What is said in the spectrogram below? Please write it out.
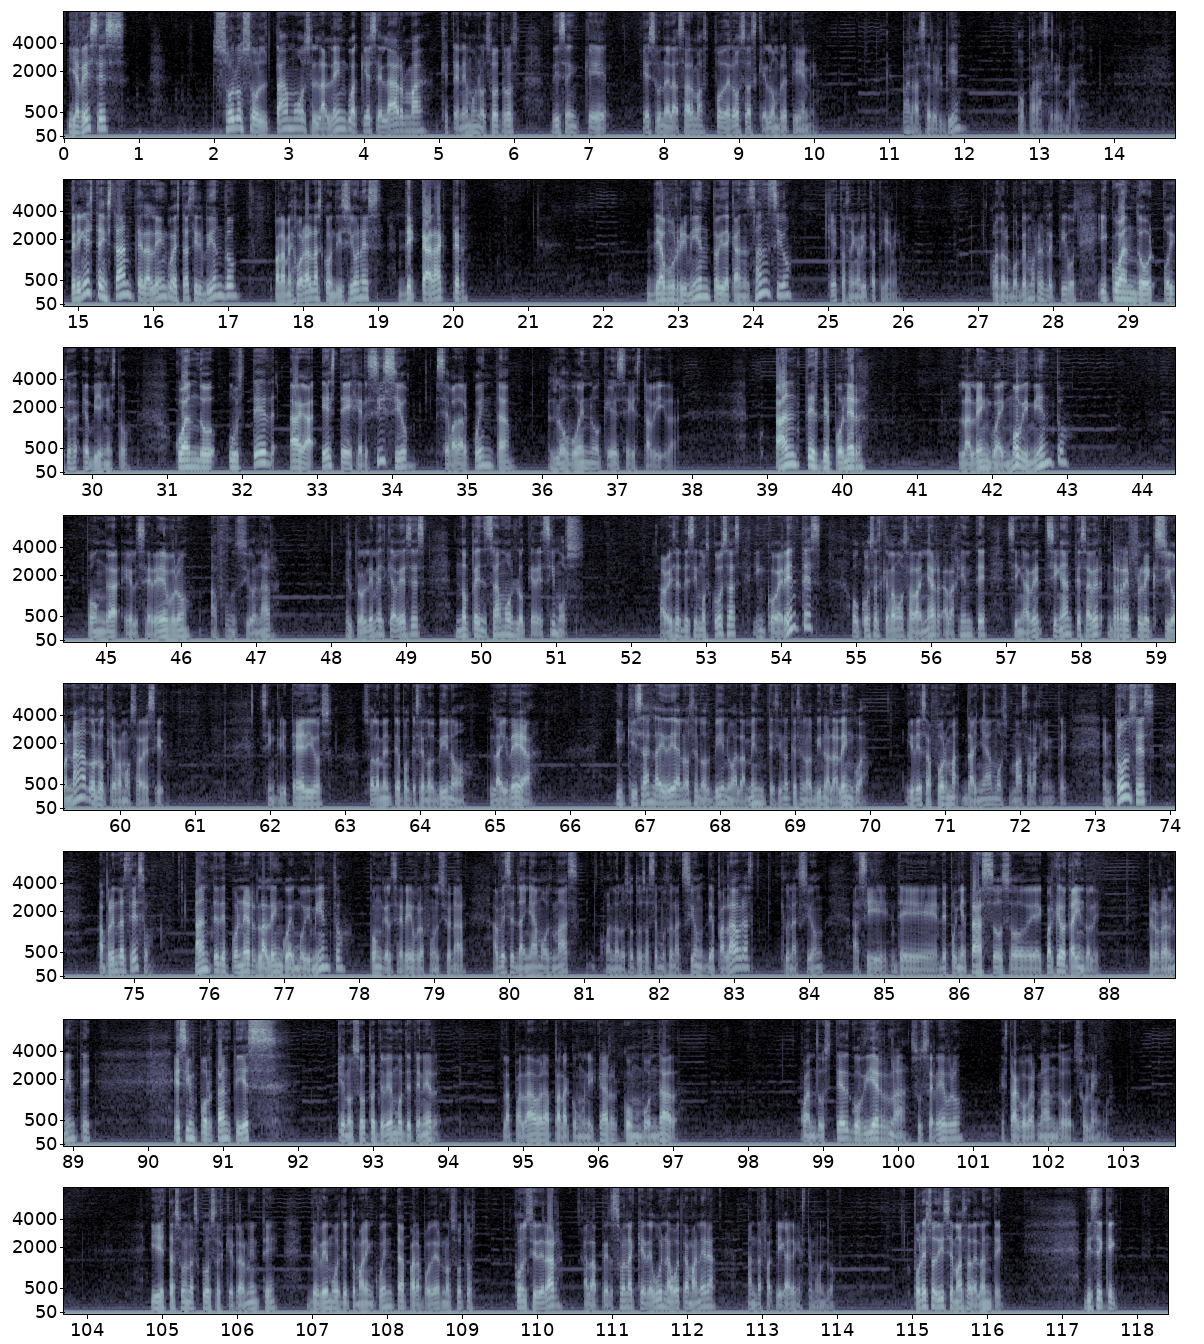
Y a veces solo soltamos la lengua, que es el arma que tenemos nosotros, dicen que es una de las armas poderosas que el hombre tiene para hacer el bien o para hacer el mal. Pero en este instante la lengua está sirviendo para mejorar las condiciones de carácter, de aburrimiento y de cansancio que esta señorita tiene. Cuando nos volvemos reflectivos y cuando, oiga bien esto, cuando usted haga este ejercicio, se va a dar cuenta lo bueno que es esta vida. Antes de poner la lengua en movimiento, ponga el cerebro a funcionar. El problema es que a veces no pensamos lo que decimos. A veces decimos cosas incoherentes o cosas que vamos a dañar a la gente sin, sin antes haber reflexionado lo que vamos a decir sin criterios, solamente porque se nos vino la idea. Y quizás la idea no se nos vino a la mente, sino que se nos vino a la lengua. Y de esa forma dañamos más a la gente. Entonces, apréndase eso. antes de poner la lengua en movimiento, ponga el cerebro a funcionar. A veces dañamos más cuando nosotros hacemos una acción de palabras que una acción así de, de puñetazos o de cualquier otra índole. Pero realmente es importante y es que nosotros debemos de tener la palabra para comunicar con bondad. Cuando usted gobierna su cerebro, está gobernando su lengua. Y estas son las cosas que realmente debemos de tomar en cuenta para poder nosotros considerar a la persona que de una u otra manera anda fatigada en este mundo. Por eso dice más adelante, dice que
